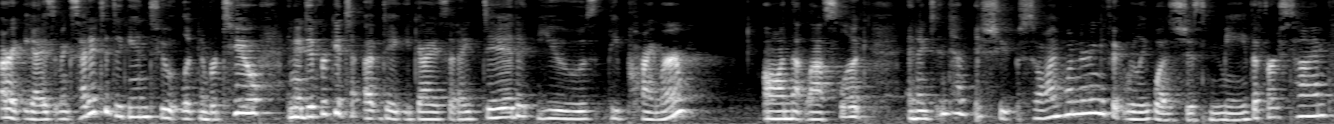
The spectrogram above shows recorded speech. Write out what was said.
All right, you guys, I'm excited to dig into look number two. And I did forget to update you guys that I did use the primer on that last look and I didn't have issues. So I'm wondering if it really was just me the first time.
